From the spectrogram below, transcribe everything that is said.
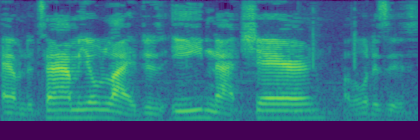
having the time of your life, just eating, not sharing. Oh, what is this?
